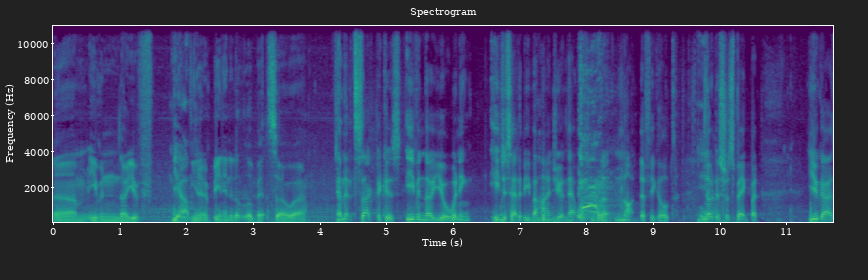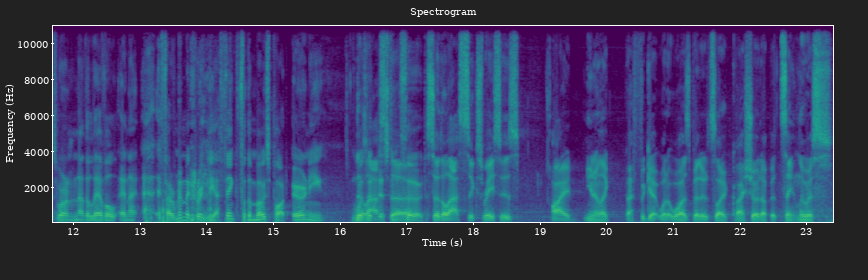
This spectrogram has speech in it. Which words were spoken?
um, even though you've Yeah. you know been in it a little bit. So uh, And then it sucked because even though you were winning, he just had to be behind you, and that was no, not difficult. No disrespect, but you guys were on another level. And I, if I remember correctly, I think for the most part, Ernie the was a last, distant uh, third. So the last six races, I you know like I forget what it was, but it's like I showed up at St. Louis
